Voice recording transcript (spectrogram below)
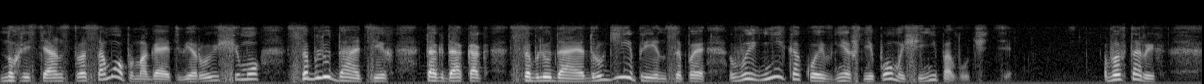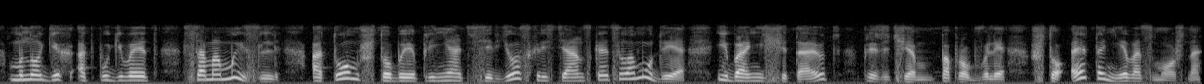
но христианство само помогает верующему соблюдать их, тогда как, соблюдая другие принципы, вы никакой внешней помощи не получите. Во-вторых, многих отпугивает сама мысль о том, чтобы принять всерьез христианское целомудрие, ибо они считают, прежде чем попробовали, что это невозможно.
